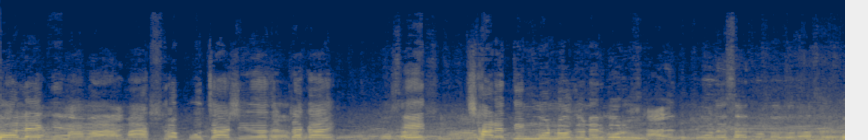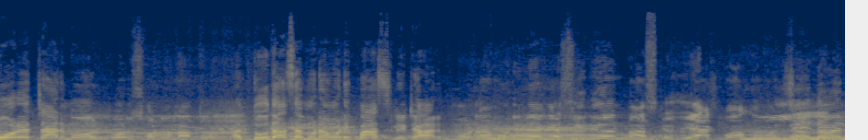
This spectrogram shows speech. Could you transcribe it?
বলে কি মামা, মাত্র পঁচাশি হাজার টাকায় এই সাড়ে তিন মন ওজনের গরু। পরে চার মন আর দুধ আছে মোটামুটি পাঁচ লিটার। জিনোইন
